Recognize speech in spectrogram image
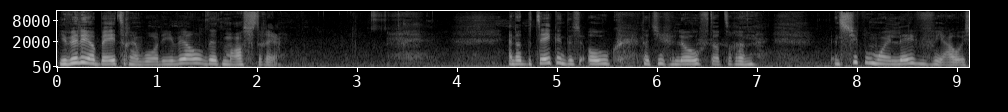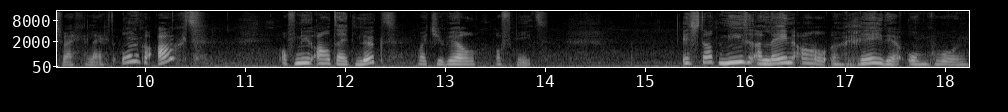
je wil er beter in worden. Je wil dit masteren. En dat betekent dus ook dat je gelooft dat er een, een supermooi leven voor jou is weggelegd. Ongeacht of nu altijd lukt wat je wil of niet. Is dat niet alleen al een reden om gewoon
